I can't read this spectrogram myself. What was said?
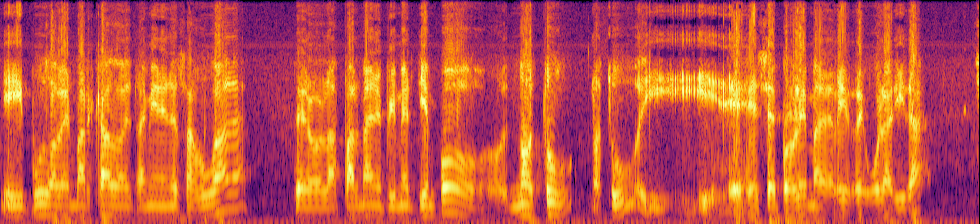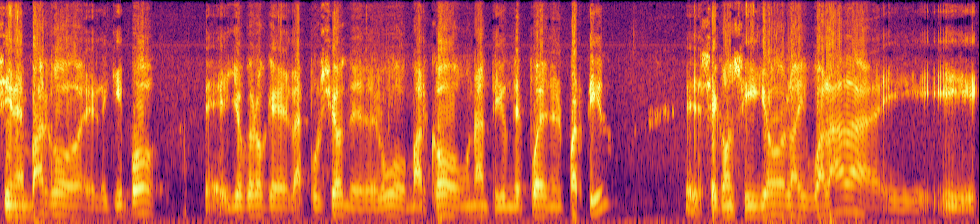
y pudo haber marcado también en esa jugada, pero Las Palmas en el primer tiempo no estuvo, no estuvo y, y es ese problema de la irregularidad. Sin embargo, el equipo, eh, yo creo que la expulsión desde luego marcó un antes y un después en el partido. Eh, se consiguió la igualada y,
